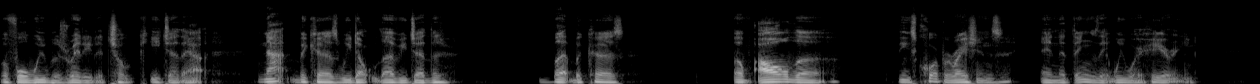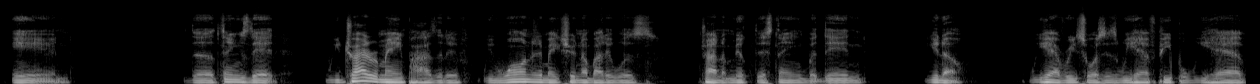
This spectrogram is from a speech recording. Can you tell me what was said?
before we was ready to choke each other out. Not because we don't love each other, but because of all the these corporations and the things that we were hearing and the things that we try to remain positive. We wanted to make sure nobody was trying to milk this thing, but then, you know, we have resources, we have people, we have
